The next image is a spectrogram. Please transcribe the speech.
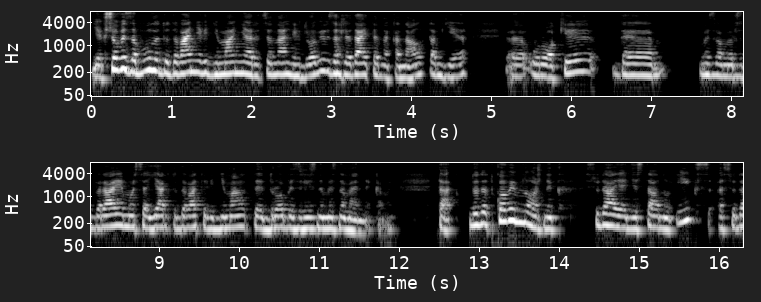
Якщо ви забули додавання віднімання раціональних дробів, заглядайте на канал, там є е, уроки, де ми з вами розбираємося, як додавати віднімати дроби з різними знаменниками. Так, додатковий множник. Сюди я дістану х, а сюди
